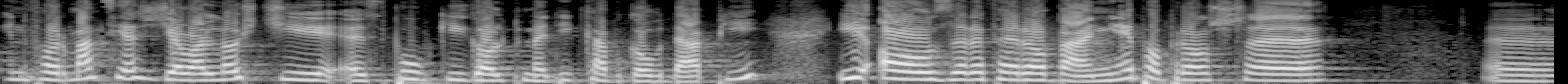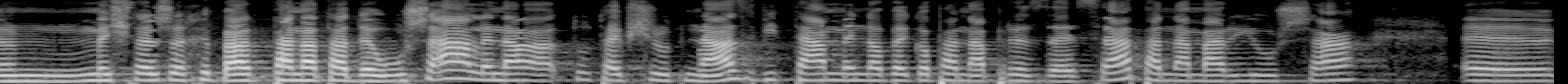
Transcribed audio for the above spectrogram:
Informacja z działalności e, spółki Gold Medica w Gołdapi i o zreferowanie poproszę, myślę, że chyba pana Tadeusza, ale na, tutaj wśród nas witamy nowego pana prezesa, pana Mariusza, e,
